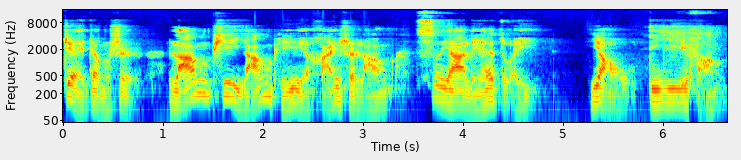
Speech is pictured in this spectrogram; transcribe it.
这正是狼披羊皮还是狼，呲牙咧嘴要提防。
